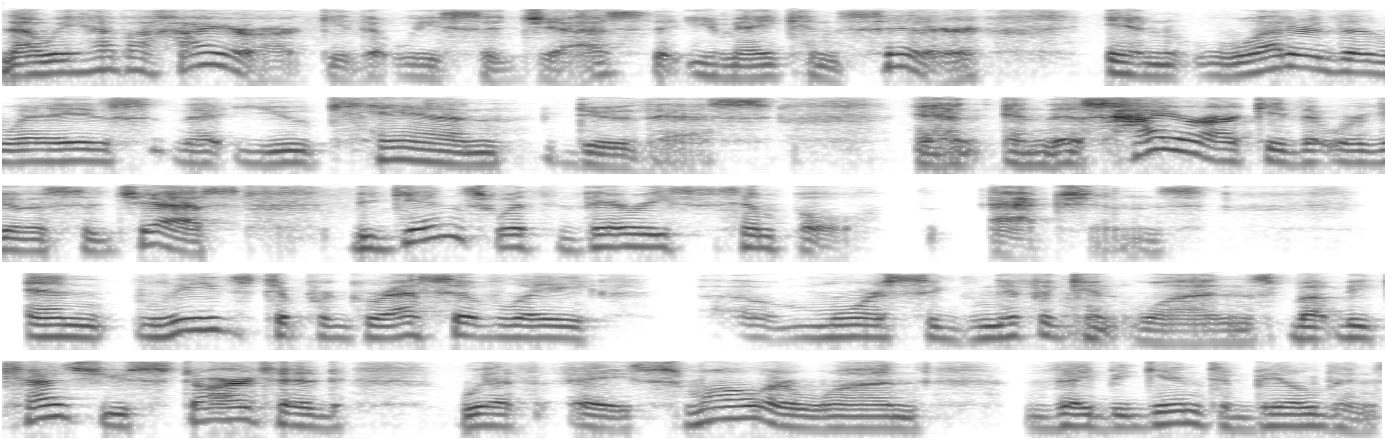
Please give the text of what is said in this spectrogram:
Now we have a hierarchy that we suggest that you may consider in what are the ways that you can do this. And, and this hierarchy that we're going to suggest begins with very simple actions and leads to progressively uh, more significant ones. But because you started with a smaller one, they begin to build and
